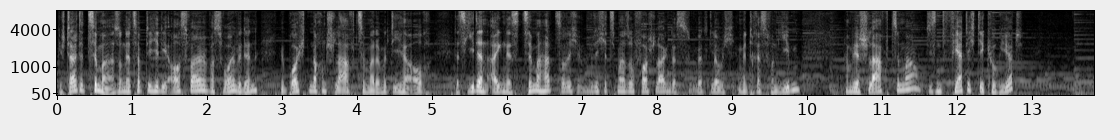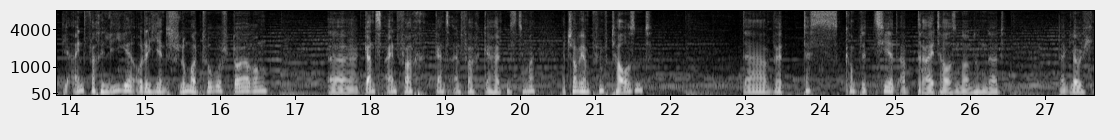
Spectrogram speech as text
Gestaltet Zimmer. So, und jetzt habt ihr hier die Auswahl. Was wollen wir denn? Wir bräuchten noch ein Schlafzimmer, damit die hier auch, dass jeder ein eigenes Zimmer hat. Soll ich, würde ich jetzt mal so vorschlagen. Das wird, glaube ich, im Interesse von jedem haben wir Schlafzimmer, die sind fertig dekoriert. Die einfache Liege oder hier das Schlummer-Turbo-Steuerung. Äh, ganz einfach, ganz einfach gehaltenes Zimmer. Jetzt schauen wir, wir haben 5000. Da wird das kompliziert ab 3900. Da glaube ich,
